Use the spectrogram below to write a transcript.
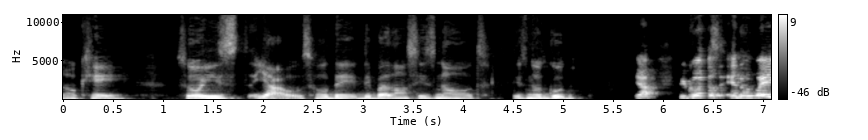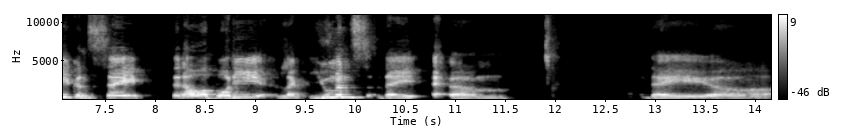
Okay, so is yeah, so the the balance is not is not good. Yeah, because in a way you can say that our body, like humans, they um, they uh,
